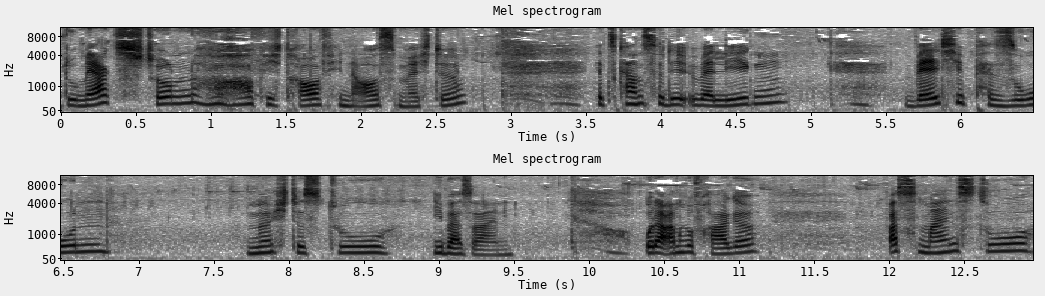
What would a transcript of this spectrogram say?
Du merkst schon, worauf ich drauf hinaus möchte. Jetzt kannst du dir überlegen, welche Person möchtest du lieber sein? Oder andere Frage, was meinst du,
